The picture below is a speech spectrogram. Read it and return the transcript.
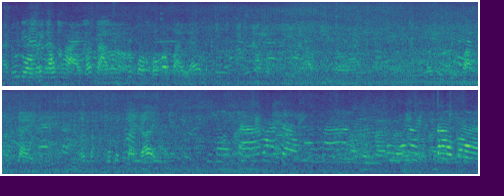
อนุโลมให้เขาขายเพราะตามชั่วโมงเขาก็ไปแล้วเราอยู่ที่ความมั่นใจ รองเท้ามาจากโรงงานเก้าร้อย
